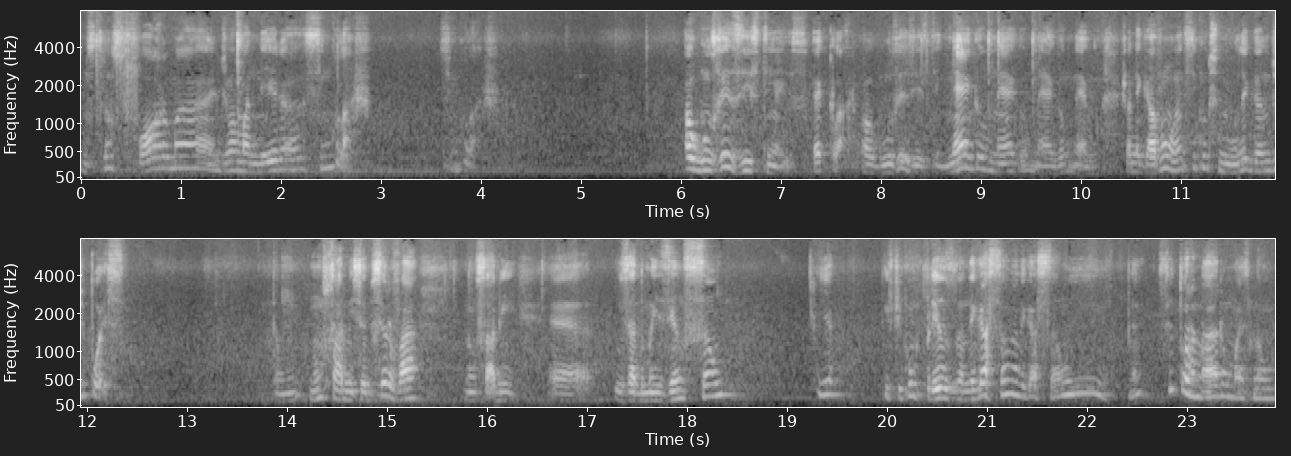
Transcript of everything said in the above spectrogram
nos transforma de uma maneira singular singular. Alguns resistem a isso, é claro. Alguns resistem. Negam, negam, negam, negam. Já negavam antes e continuam negando depois. Então não sabem se observar, não sabem é, usar de uma isenção e, e, ficam presos na negação, na negação e né, se tornaram, mas não,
